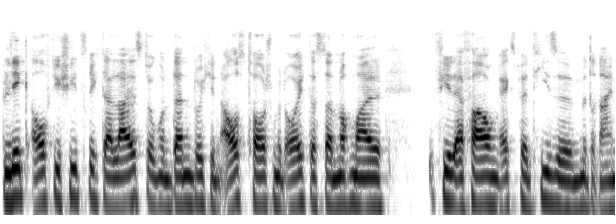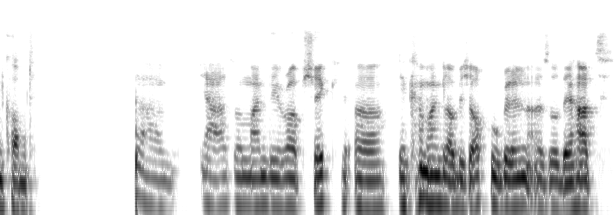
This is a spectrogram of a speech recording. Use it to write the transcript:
Blick auf die Schiedsrichterleistung und dann durch den Austausch mit euch, dass dann nochmal viel Erfahrung, Expertise mit reinkommt. Ähm, ja, so mein wie Rob Schick, äh, den kann man glaube ich auch googeln. Also der hat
